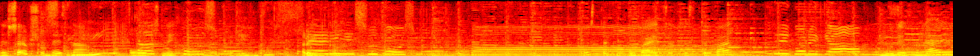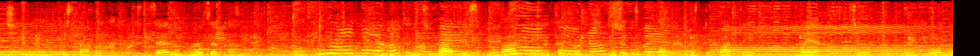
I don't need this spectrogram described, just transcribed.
дешевше десь на овочних е, таких ринках. Так відбувається фестиваль. Люди гуляють, поставили сцену, музика, будуть танцювати, співати, також буде виступати мер цього району.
